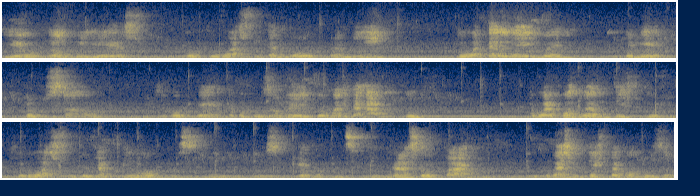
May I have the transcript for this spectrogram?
que eu não conheço ou que um assunto é novo para mim, eu até leio ele primeiro, introdução, desenvolvimento, a conclusão. Aí dou uma lida rápida, tudo. Agora, quando é um texto que eu que o assunto eu já tenho alguma conhecimento, alguma semelhança, eu parto, eu começo o texto para a conclusão.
